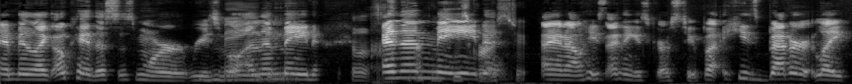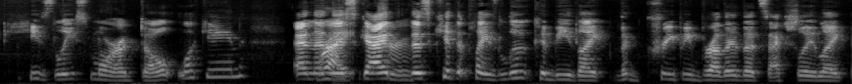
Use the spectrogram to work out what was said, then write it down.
and be like, okay, this is more reasonable, and then made, Ugh, and then he's made. I know he's. I think he's gross too, but he's better. Like he's at least more adult looking. And then this guy, true. this kid that plays Luke, could be like the creepy brother that's actually like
